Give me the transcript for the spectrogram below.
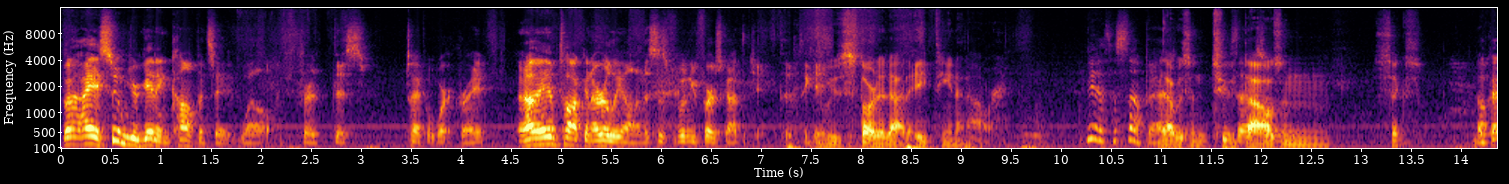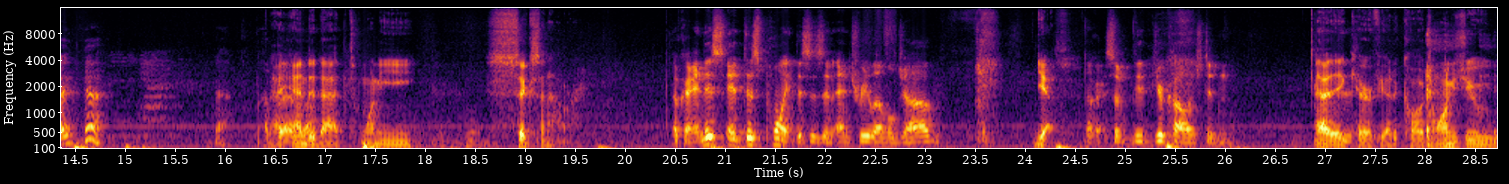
But I assume you're getting compensated well for this type of work, right? And I am talking early on. This is when you first got the, the, the gig. Was started at 18 an hour. Yeah, that's not bad. That was in 2006. Okay, yeah. Yeah. I ended at 26 an hour. Okay, and this at this point, this is an entry level job. Yes. Okay, so your college didn't. I didn't care if you had a college, as long as you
